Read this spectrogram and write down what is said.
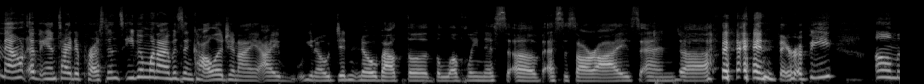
amount of antidepressants, even when I was in college and I, I, you know, didn't know about the the loveliness of SSRIs and uh and therapy. Um,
